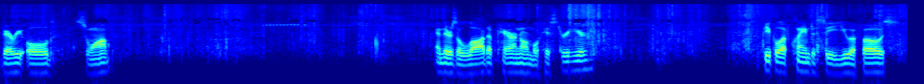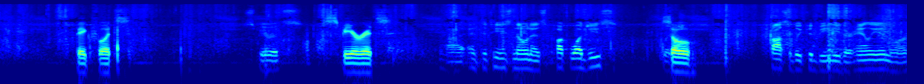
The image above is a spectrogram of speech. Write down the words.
very old swamp. And there's a lot of paranormal history here. People have claimed to see UFOs, Bigfoots, Spirits, spirits. uh, entities known as pukwudgies, So possibly could be either alien or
